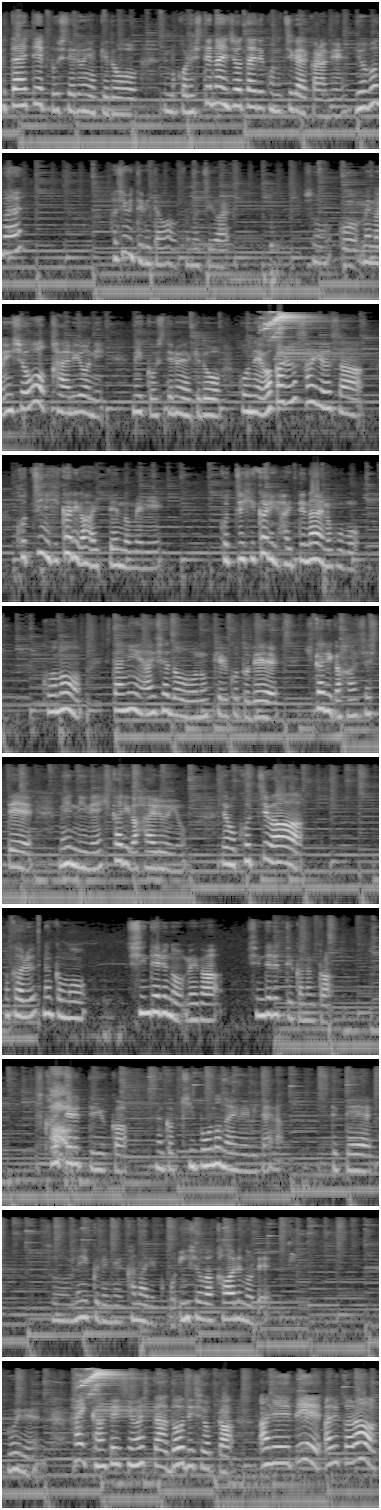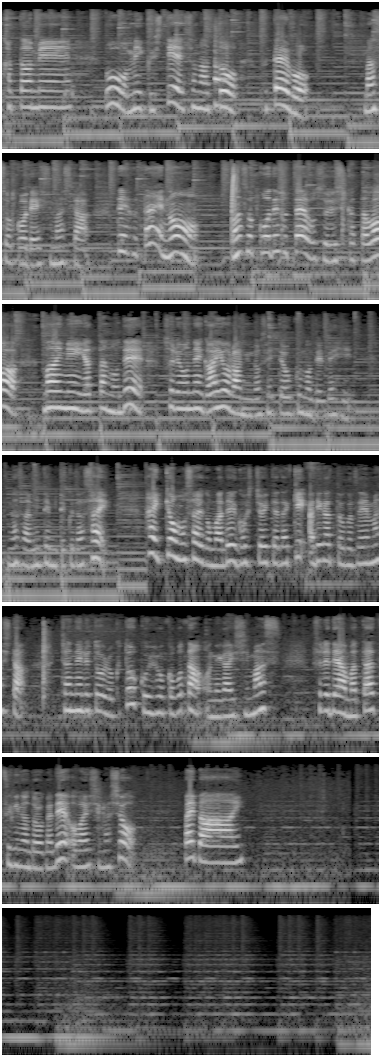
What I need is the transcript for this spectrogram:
二重テープしてるんやけどでもこれしてない状態でこの違いからね。やばない？初めて見たわこの違い。そうこう目の印象を変えるようにメイクをしてるんやけどこうねわかる？左右さこっちに光が入ってんの目に。こっち光入ってないのほぼ。この下にアイシャドウをのっけることで光が反射して目にね光が入るんよ。でもこっちはわかる？なんかもう死んでるの目が。死んでるっていうかなんか疲れてるっていうかなんか希望のない目みたいな。しててそうメイクでねかなりこう印象が変わるので。すごいね。はい完成しました。どうでしょうか？あれであれから片目をメイクしてその後二重を絆創膏でしました。で二重の絆創膏で二重をする仕方は前にやったのでそれをね概要欄に載せておくのでぜひ皆さん見てみてください。はい今日も最後までご視聴いただきありがとうございました。チャンネル登録と高評価ボタンお願いします。それではまた次の動画でお会いしましょう。バイバーイ。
